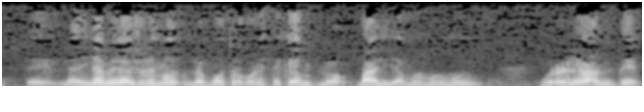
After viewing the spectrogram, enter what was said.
Este, la dinámica que yo les, les, muestro con este ejemplo, válida, muy, muy, muy, muy relevante,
